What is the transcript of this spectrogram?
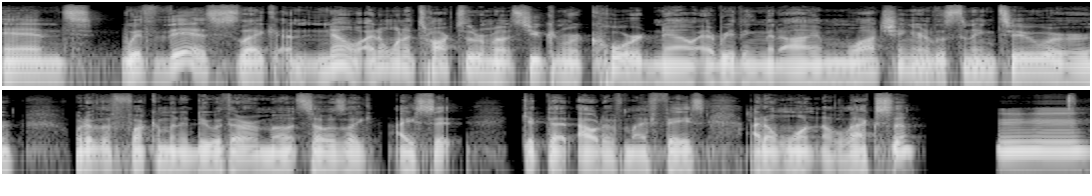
And with this, like, uh, no, I don't want to talk to the remote. So you can record now everything that I'm watching or listening to or whatever the fuck I'm going to do with that remote. So I was like, ice it, get that out of my face. I don't want Alexa. Mm-hmm.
